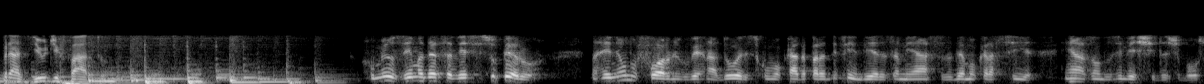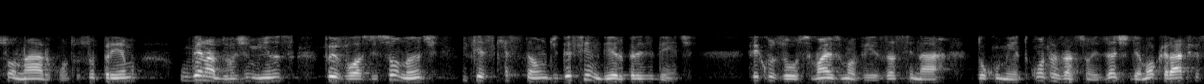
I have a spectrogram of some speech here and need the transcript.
Brasil de Fato. Romeu Zema dessa vez se superou. Na reunião do Fórum de Governadores, convocada para defender as ameaças à democracia em razão das investidas de Bolsonaro contra o Supremo, o governador de Minas foi voz dissonante e fez questão de defender o presidente. Recusou-se mais uma vez a assinar documento contra as ações antidemocráticas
